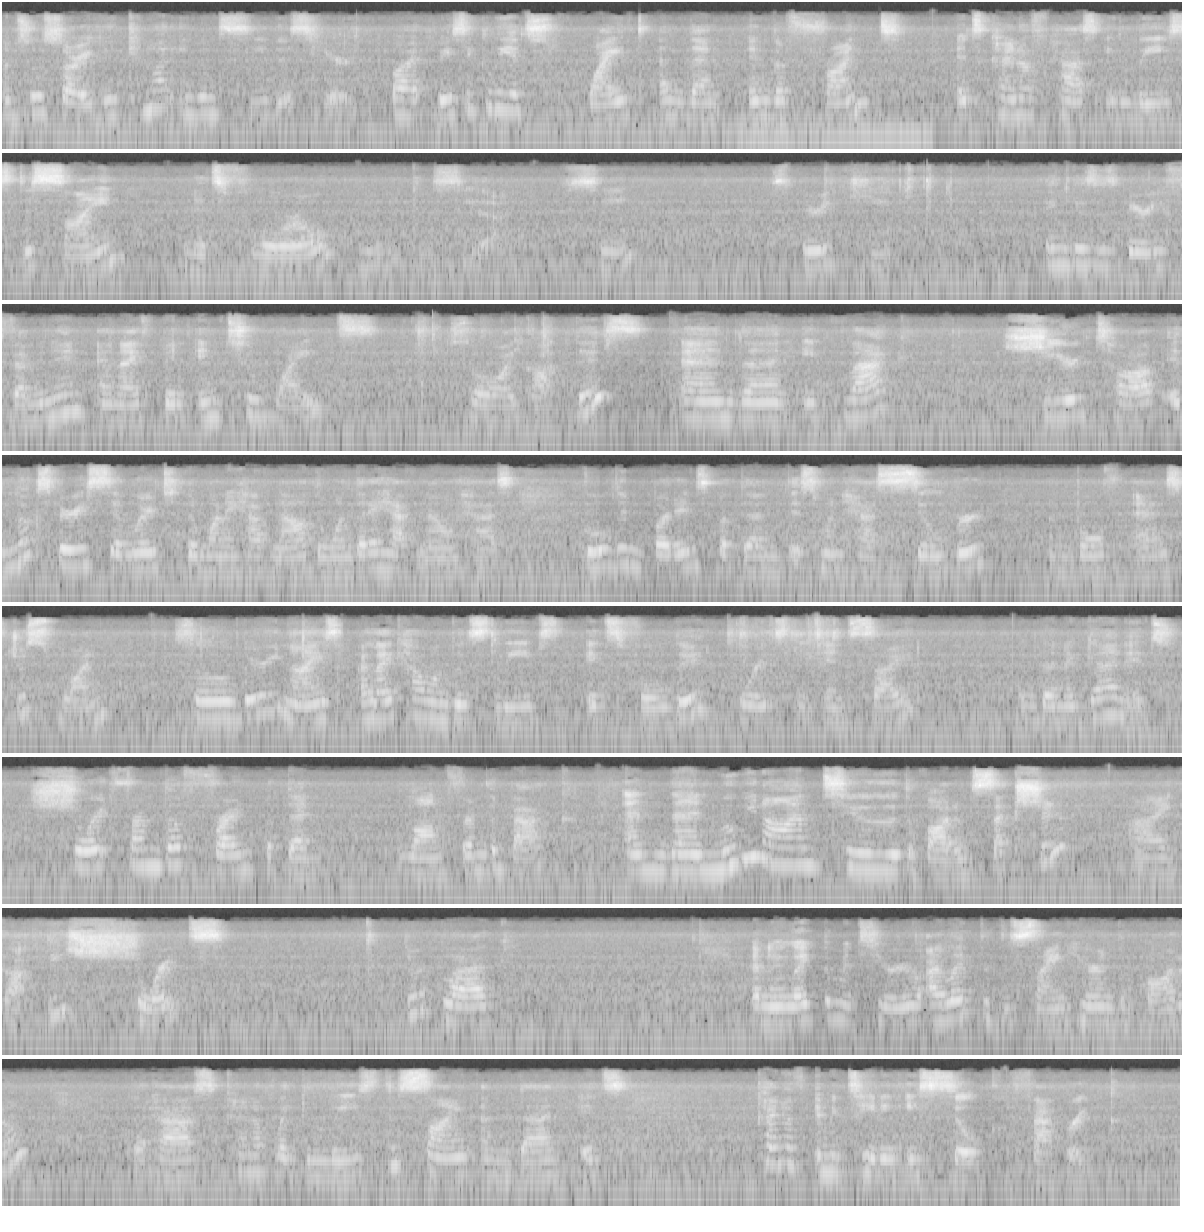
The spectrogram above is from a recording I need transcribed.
I'm so sorry, you cannot even see this here. But basically it's white and then in the front, it's kind of has a lace design and it's floral. Maybe you can see that. See? It's very cute think this is very feminine and I've been into whites. So I got this. And then a black sheer top. It looks very similar to the one I have now. The one that I have now has golden buttons, but then this one has silver on both ends, just one. So very nice. I like how on the sleeves it's folded towards the inside. And then again, it's short from the front, but then long from the back. And then moving on to the bottom section, I got these shorts. They're black. And I like the material. I like the design here in the bottom that has kind of like lace design and then it's kind of imitating a silk fabric.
